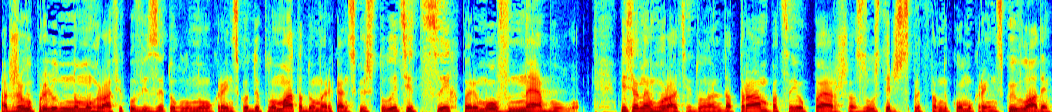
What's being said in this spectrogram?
адже в оприлюдненому графіку візиту головного українського дипломата до американської столиці цих перемов не було. Після інавгурації Дональда Трампа це його перша зустріч з представником української влади.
